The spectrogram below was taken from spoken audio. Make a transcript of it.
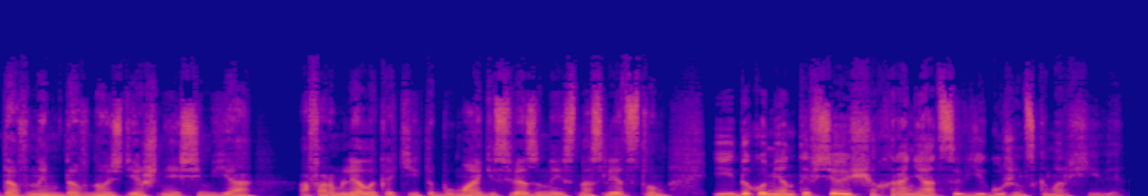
Давным-давно здешняя семья оформляла какие-то бумаги, связанные с наследством, и документы все еще хранятся в Ягужинском архиве.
